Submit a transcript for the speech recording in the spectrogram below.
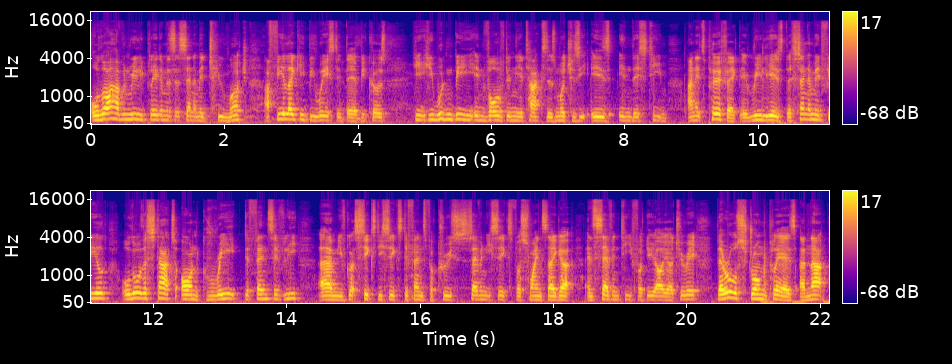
Although I haven't really played him as a centre mid too much, I feel like he'd be wasted there because he, he wouldn't be involved in the attacks as much as he is in this team. And it's perfect. It really is. The centre midfield, although the stats aren't great defensively, um, you've got 66 defence for Kroos, 76 for Schweinsteiger, and 70 for Yaya Toure. They're all strong players, and that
